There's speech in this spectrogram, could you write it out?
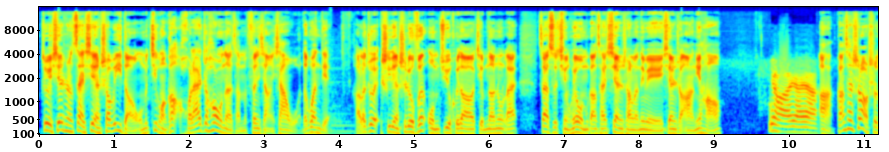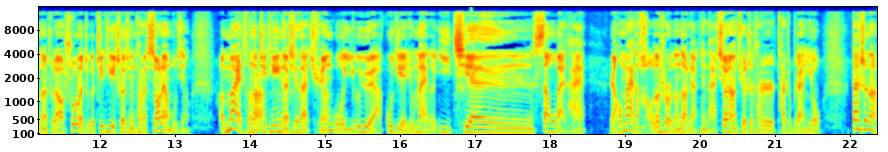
这位先生在线稍微一等，我们记广告，回来之后呢，咱们分享一下我的观点。好了，这位十一点十六分，我们继续回到节目当中来，再次请回我们刚才线上的那位先生啊，你好你好，丫丫。啊，刚才石老师呢主要说了这个 GTE 车型它的销量不行，呃，迈腾的啊 GTE 呢现在全国一个月啊估计也就卖个一千三五百台。然后卖的好的时候能到两千台，销量确实它是它是不占优，但是呢，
